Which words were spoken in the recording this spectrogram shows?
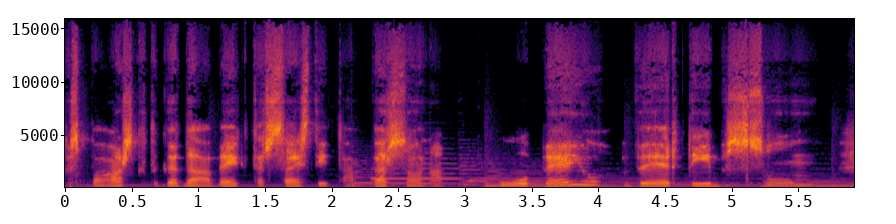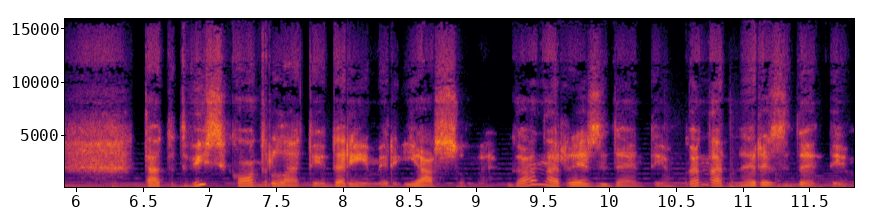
kas pārskata gadā veikt ar saistītām personām, kopējo vērtības summu. Tātad visi kontrolētie darījumi ir jāsumē gan ar rezidentiem, gan ar nerezidentiem.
